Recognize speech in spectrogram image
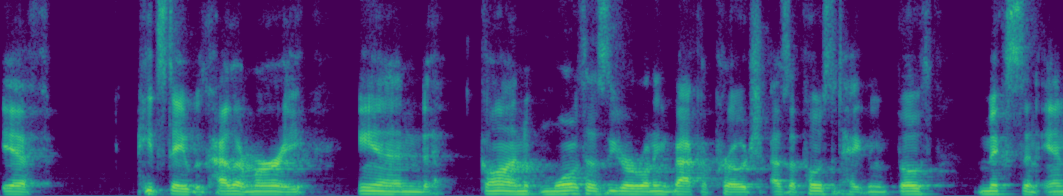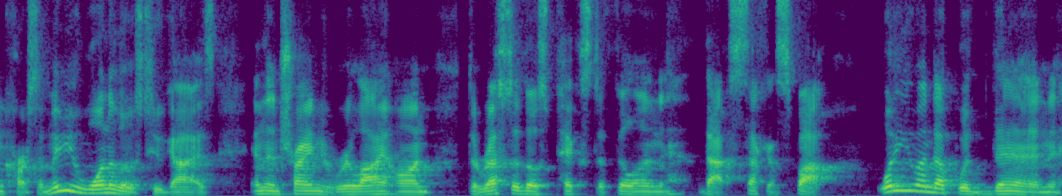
if he'd stayed with Kyler Murray and gone more with a zero running back approach as opposed to taking both Mixon and Carson, maybe one of those two guys, and then trying to rely on the rest of those picks to fill in that second spot what do you end up with then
